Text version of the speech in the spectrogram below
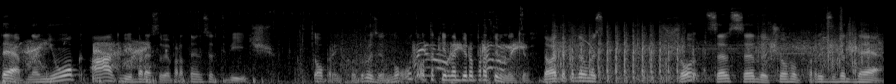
Теп на ньок, Акві бере собі противницю Твіч. Добренько, друзі. Ну от, от такий набір противників. Давайте подивимось, що це все до чого призведе.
